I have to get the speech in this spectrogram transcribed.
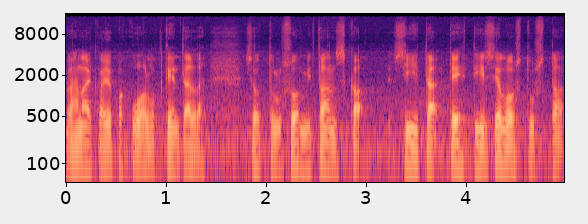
vähän aikaa jopa kuollut kentällä. Se ottelu Suomi-Tanska. Siitä tehtiin selostusta,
